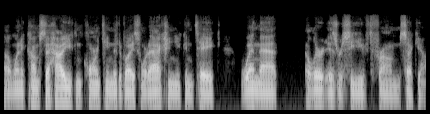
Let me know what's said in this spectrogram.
uh, when it comes to how you can quarantine the device and what action you can take when that alert is received from Seceon.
